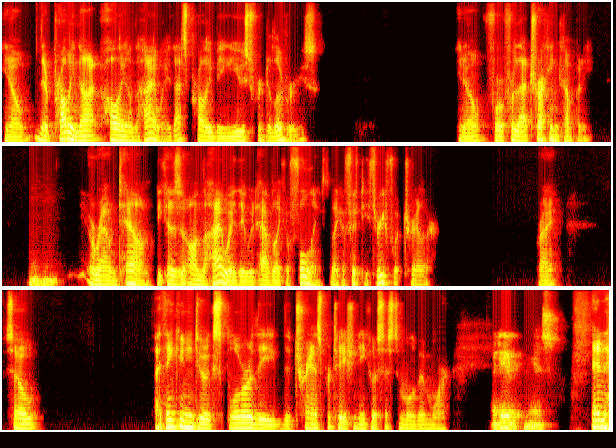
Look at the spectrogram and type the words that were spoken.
you know they're probably not hauling on the highway. That's probably being used for deliveries you know, for for that trucking company mm-hmm. around town because on the highway they would have like a full length, like a 53 foot trailer. Right. So I think you need to explore the the transportation ecosystem a little bit more. I do, yes. And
